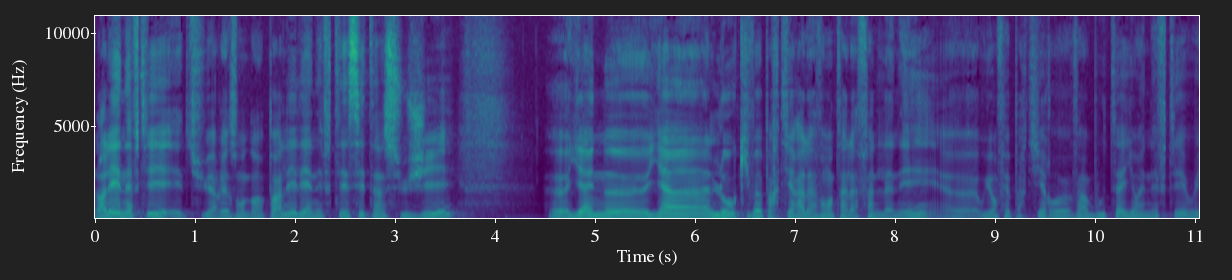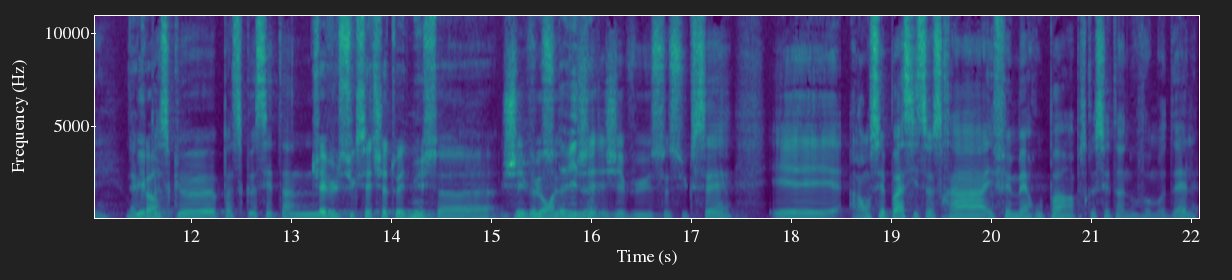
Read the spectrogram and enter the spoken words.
Alors les NFT, et tu as raison d'en parler, les NFT c'est un sujet. Euh, Il y, euh, y, a un lot qui va partir à la vente à la fin de l'année. Euh, oui, on fait partir 20 bouteilles en NFT, oui. Oui, parce que parce que c'est un. Tu as vu le succès de Château Edmus euh, J'ai vu Laurent ce, David. J'ai vu ce succès. Et alors, on ne sait pas si ce sera éphémère ou pas, hein, parce que c'est un nouveau modèle.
